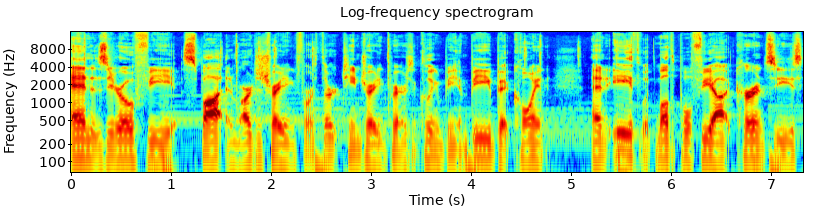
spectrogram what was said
end zero fee spot and margin trading for 13 trading pairs, including BNB, Bitcoin, and ETH, with multiple fiat currencies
